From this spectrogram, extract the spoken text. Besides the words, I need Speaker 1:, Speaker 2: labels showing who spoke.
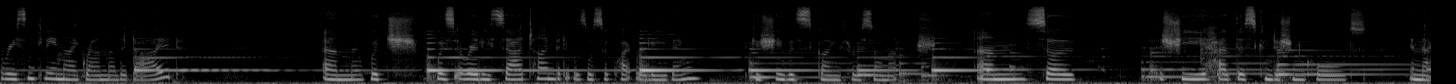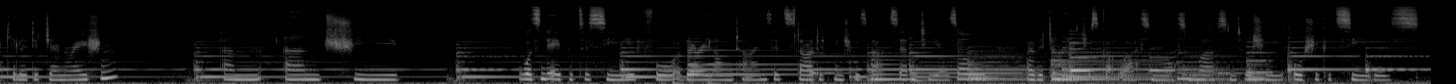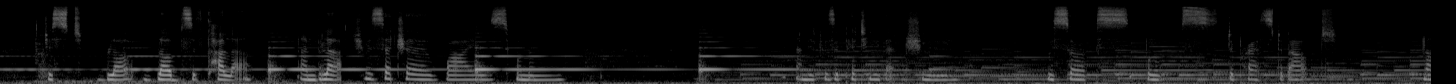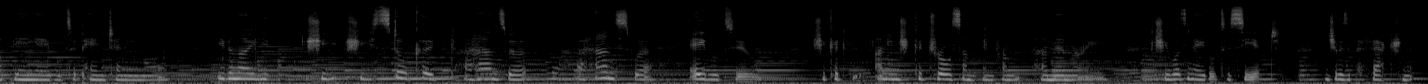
Speaker 1: recently my grandmother died, um, which was a really sad time, but it was also quite relieving because she was going through so much. Um, so she had this condition called macular degeneration, um, and she wasn't able to see for a very long time. So it started when she was about 70 years old. Over time, it just got worse and worse and worse until she all she could see was just blo- blobs of colour and blood. She was such a wise woman, and it was a pity that she was so ups- ups- depressed about not being able to paint anymore. Even though you, she she still could, her hands were her hands were able to. She could, I mean, she could draw something from her memory, but she wasn't able to see it, and she was a perfectionist.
